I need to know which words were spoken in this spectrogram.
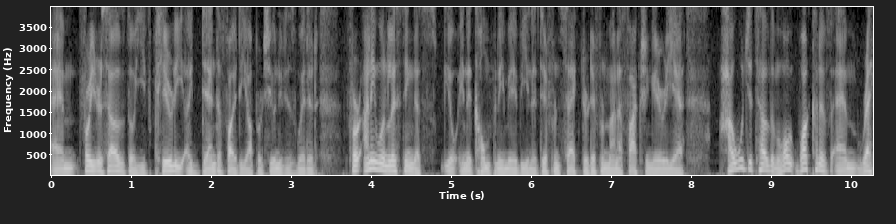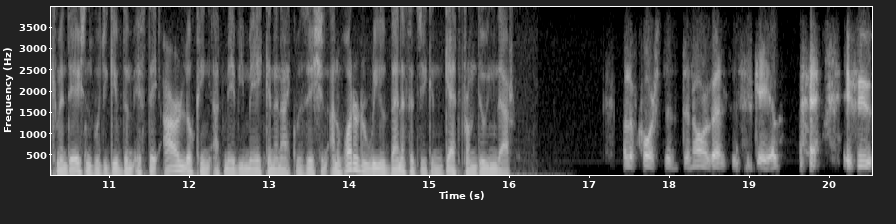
Um, for yourselves, though, you've clearly identified the opportunities with it. For anyone listening that's you know in a company, maybe in a different sector, different manufacturing area, how would you tell them what, what kind of um, recommendations would you give them if they are looking at maybe making an acquisition and what are the real benefits you can get from doing that well of course the, the normal benefit is scale if you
